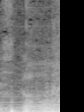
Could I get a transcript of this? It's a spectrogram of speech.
でした。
